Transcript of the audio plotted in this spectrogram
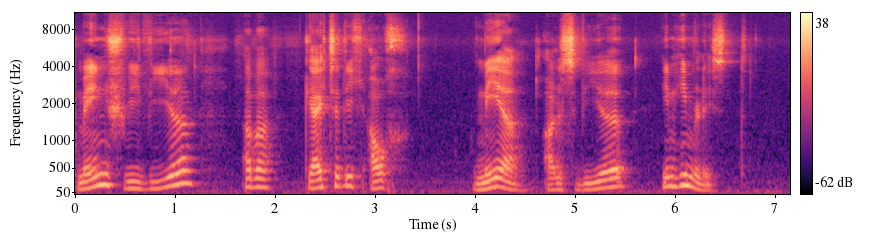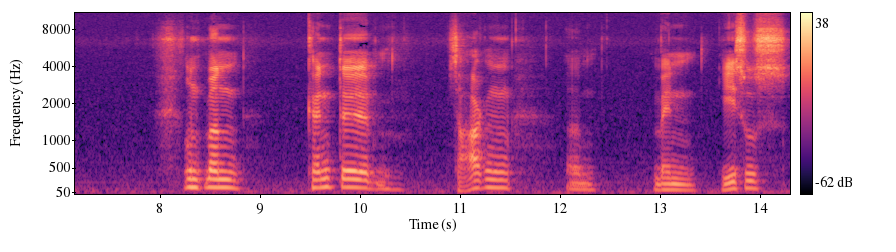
Mensch wie wir, aber gleichzeitig auch mehr als wir im Himmel ist. Und man könnte sagen, ähm, wenn Jesus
